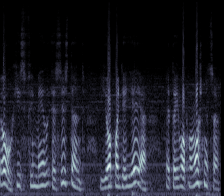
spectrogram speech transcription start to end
Oh, his female assistant, ее падеея, это его помощница.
